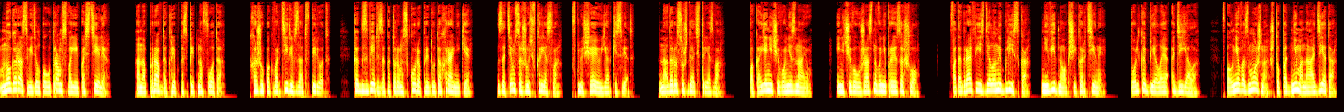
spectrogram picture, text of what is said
Много раз видел по утрам в своей постели. Она правда крепко спит на фото. Хожу по квартире взад вперед, как зверь, за которым скоро придут охранники. Затем сажусь в кресло, включаю яркий свет. Надо рассуждать трезво. Пока я ничего не знаю. И ничего ужасного не произошло. Фотографии сделаны близко, не видно общей картины. Только белое одеяло. Вполне возможно, что под ним она одета.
